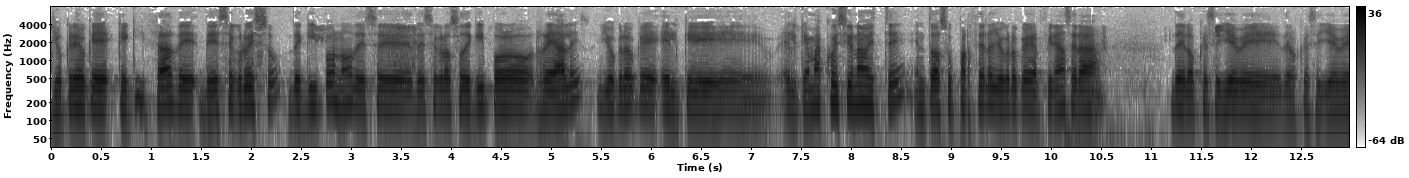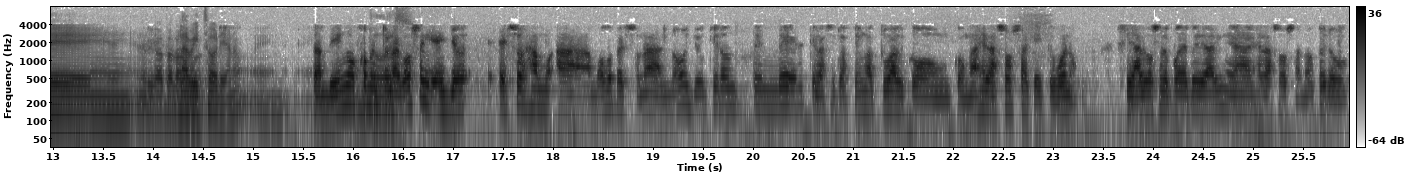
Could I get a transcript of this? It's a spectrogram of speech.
Yo creo que, que quizás de, de, ese grueso de equipos, ¿no? De ese, de ese grueso de equipos reales, yo creo que el que el que más cohesionado esté en todas sus parcelas, yo creo que al final será de los que se lleve de los que se lleve la victoria, ¿no? También os comento una cosa y es yo eso es a, modo personal, ¿no? Yo quiero entender que la situación actual con, con Ángela Sosa, que, que bueno, si algo se le puede pedir a alguien es Ángela Sosa, ¿no? Pero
